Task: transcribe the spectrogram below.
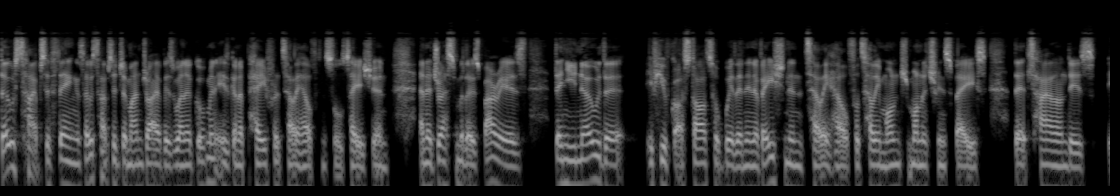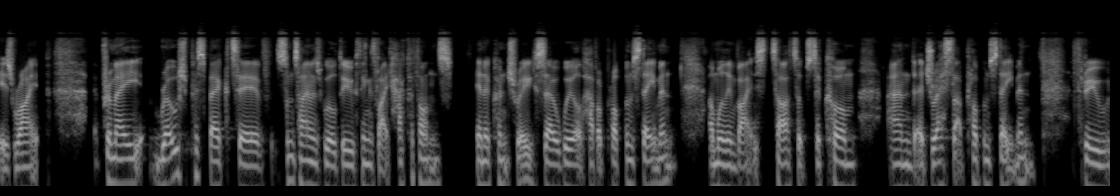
those types of things, those types of demand drivers, when a government is going to pay for a telehealth consultation and address some of those barriers, then you know that if you've got a startup with an innovation in the telehealth or telemonitoring space, that Thailand is is ripe. From a Roche perspective, sometimes we'll do things like hackathons in a country. So we'll have a problem statement and we'll invite startups to come and address that problem statement through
